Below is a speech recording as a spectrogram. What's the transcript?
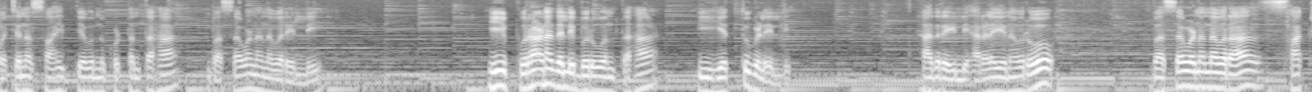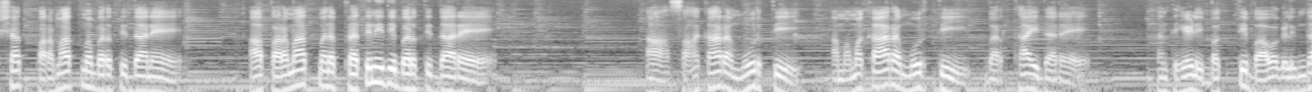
ವಚನ ಸಾಹಿತ್ಯವನ್ನು ಕೊಟ್ಟಂತಹ ಬಸವಣ್ಣನವರೆಲ್ಲಿ, ಈ ಪುರಾಣದಲ್ಲಿ ಬರುವಂತಹ ಈ ಎತ್ತುಗಳೆಲ್ಲಿ. ಆದರೆ ಇಲ್ಲಿ ಹರಳೆಯನವರು ಬಸವಣ್ಣನವರ ಸಾಕ್ಷಾತ್ ಪರಮಾತ್ಮ ಬರುತ್ತಿದ್ದಾನೆ. ಆ ಪರಮಾತ್ಮನ ಪ್ರತಿನಿಧಿ ಬರುತ್ತಿದ್ದಾರೆ. ಆ ಸಹಕಾರ ಮೂರ್ತಿ ಆ ಮಮಕಾರ ಮೂರ್ತಿ ಬರ್ತಾ ಇದ್ದಾರೆ ಅಂತ ಹೇಳಿ ಭಕ್ತಿ ಭಾವಗಳಿಂದ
